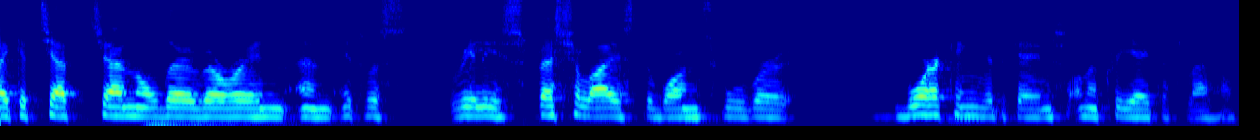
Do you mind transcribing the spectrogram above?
like a chat channel they were in, and it was really specialized the ones who were working with games on a creative level.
